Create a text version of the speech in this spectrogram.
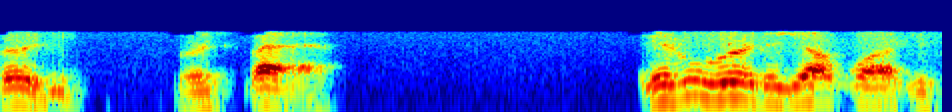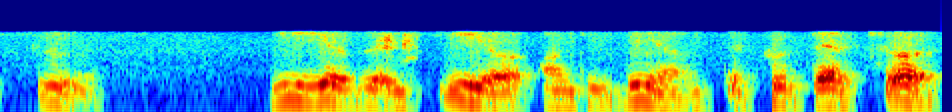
30, verse 5. Every word of Yahweh is true. He is a shield unto them that put their trust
